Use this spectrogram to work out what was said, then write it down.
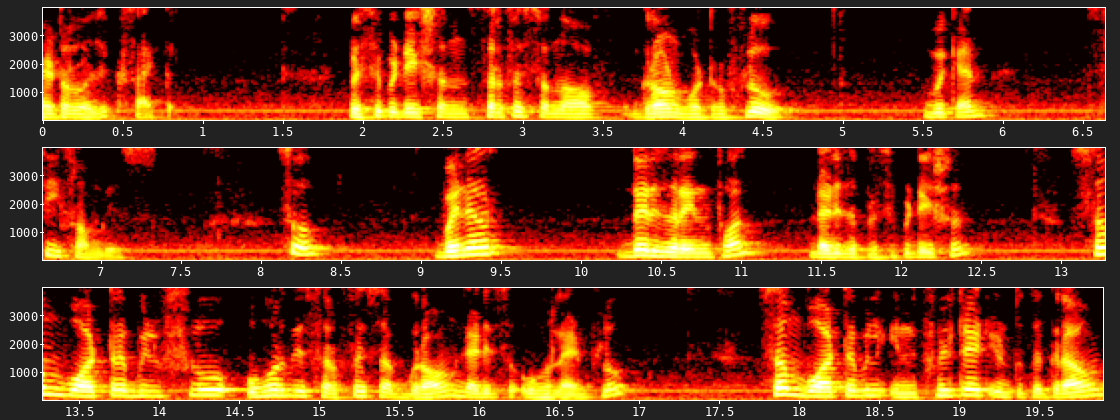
hydrologic cycle precipitation, surface runoff, groundwater flow we can see from this. So, whenever there is a rainfall that is a precipitation, some water will flow over the surface of ground that is overland flow, some water will infiltrate into the ground,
